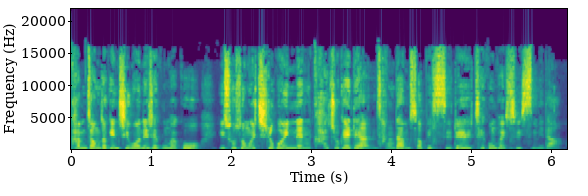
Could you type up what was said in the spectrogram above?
감정적인 지원을 제공하고 이 소송을 치르고 있는 가족에 대한 상담 서비스를 제공할 수 있습니다.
